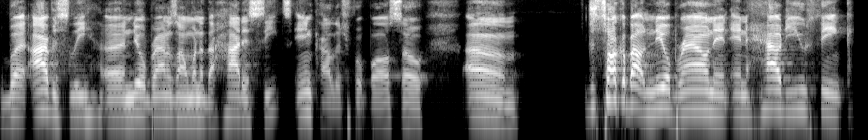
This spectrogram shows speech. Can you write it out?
But obviously, uh, Neal Brown is on one of the hottest seats in college football. So, um, just talk about Neal Brown and, and how do you think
